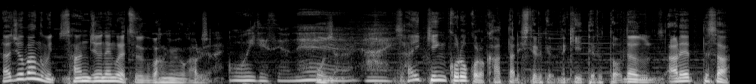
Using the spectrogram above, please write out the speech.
ラジオ番組30年ぐらい続く番組があるじゃない？多いですよね。多いじゃない？はい。最近コロコロ変わったりしてるけどね聞いてると。だからあれってさ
